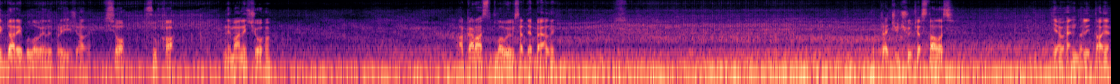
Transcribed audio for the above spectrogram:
Всігда рибу ловили, приїжджали. Все, суха. Нема нічого. А карась тут ловився дебелий. Вже чуть-чуть осталось. Євген долітає.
